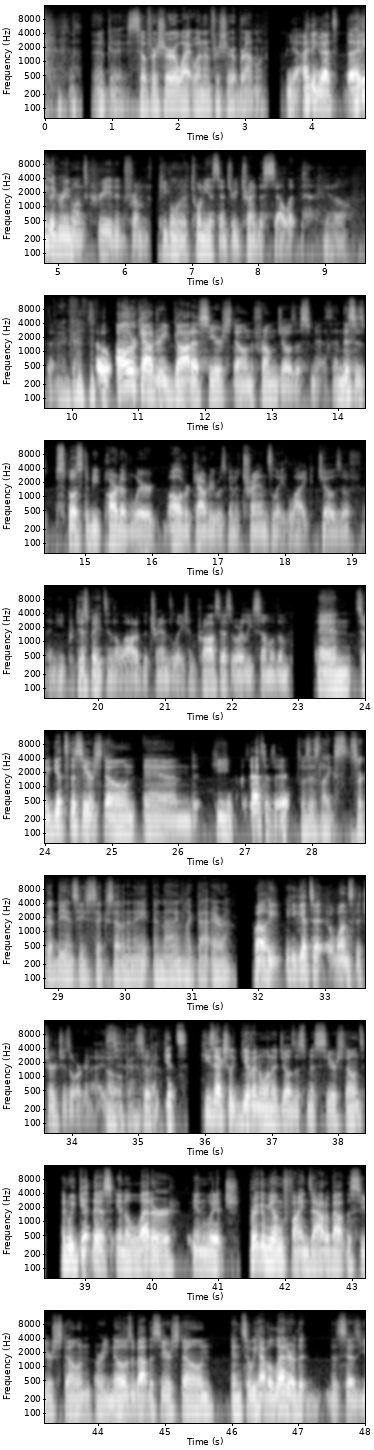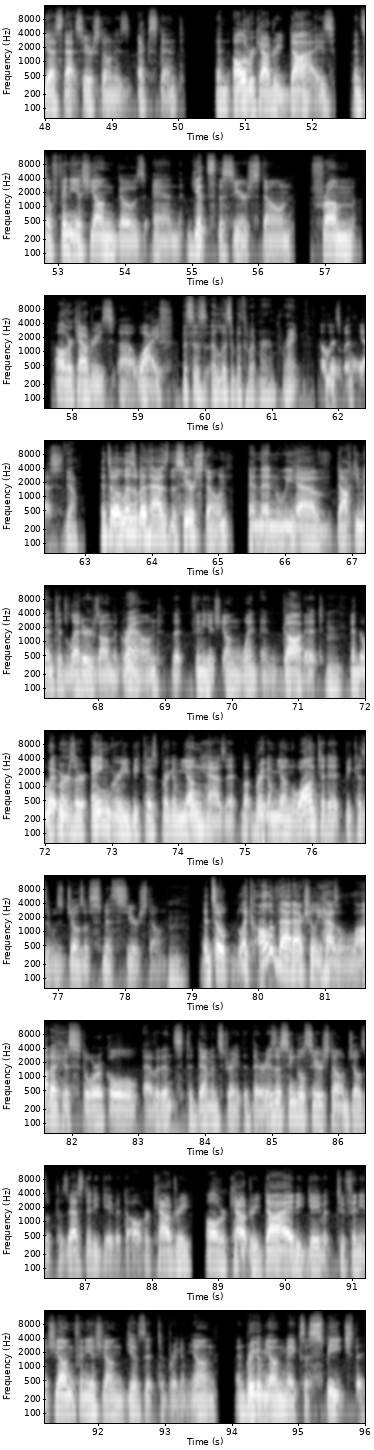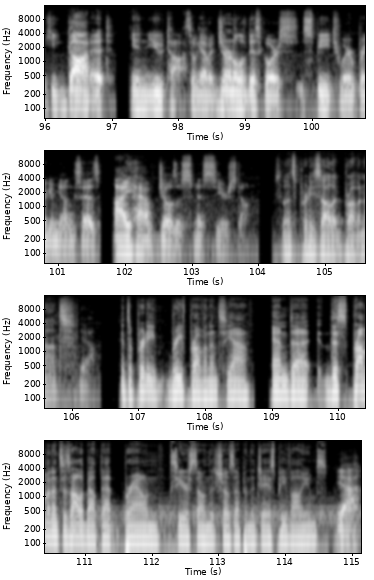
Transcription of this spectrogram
okay. So for sure a white one and for sure a brown one. Yeah, I think that's. I think the green one's created from people in the 20th century trying to sell it. You know. But, okay. so Oliver Cowdery got a seer stone from Joseph Smith, and this is supposed to be part of where Oliver Cowdery was going to translate like Joseph, and he participates in a lot of the translation process, or at least some of them. And so he gets the seer stone and he possesses it. So is this like circa D&C six, seven, and eight and nine, like that era? Well, he he gets it once the church is organized. Oh, okay. So okay. he gets he's actually given one of Joseph Smith's seer stones, and we get this in a letter in which Brigham Young finds out about the seer stone, or he knows about the seer stone, and so we have a letter that that says yes, that seer stone is extant, and Oliver Cowdery dies, and so Phineas Young goes and gets the seer stone from Oliver Cowdery's uh, wife. This is Elizabeth Whitmer, right? Elizabeth, yes. Yeah. And so Elizabeth has the seer stone, and then we have documented letters on the ground that Phineas Young went and got it. Mm. And the Whitmers are angry because Brigham Young has it, but Brigham Young wanted it because it was Joseph Smith's seer stone. Mm. And so, like, all of that actually has a lot of historical evidence to demonstrate that there is a single seer stone. Joseph possessed it, he gave it to Oliver Cowdery. Oliver Cowdery died, he gave it to Phineas Young. Phineas Young gives it to Brigham Young. And Brigham Young makes a speech that he got it in Utah. So we have a Journal of Discourse speech where Brigham Young says, I have Joseph Smith's seer stone. So that's pretty solid provenance. Yeah. It's a pretty brief provenance, yeah. And uh, this provenance is all about that brown seer stone that shows up in the JSP volumes. Yeah.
